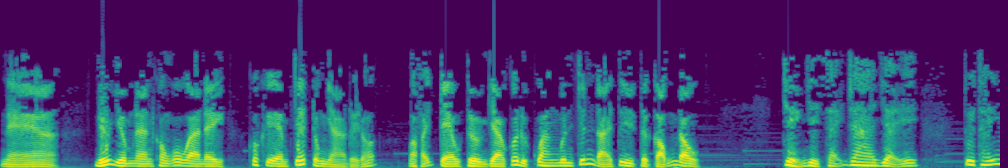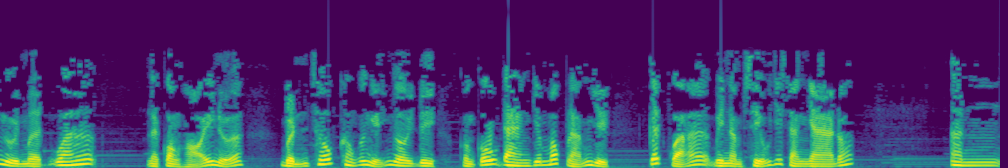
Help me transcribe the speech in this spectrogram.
Nè, nếu như hôm nay anh không có qua đây, có khi em chết trong nhà rồi đó, mà phải trèo tường vào có được quang minh chính đại đi từ cổng đâu. Chuyện gì xảy ra vậy? Tôi thấy người mệt quá. Lại còn hỏi nữa, bệnh sốt không có nghỉ ngơi đi, còn cố đang với móc làm gì? Kết quả bị nằm xỉu dưới sàn nhà đó. Anh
